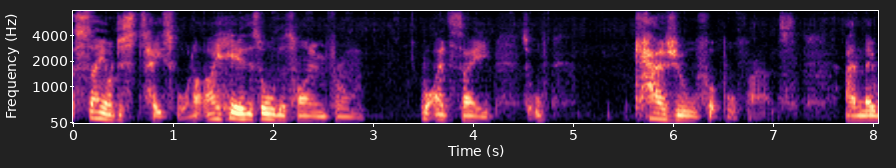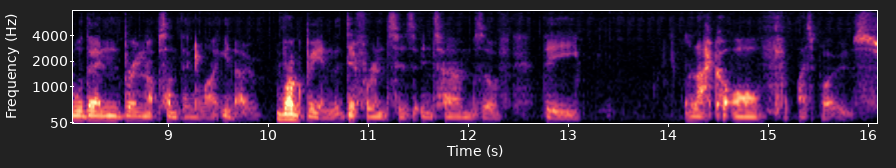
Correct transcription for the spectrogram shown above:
say are distasteful, and I hear this all the time from what I'd say sort of casual football fans and they will then bring up something like you know rugby and the differences in terms of the lack of, I suppose,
